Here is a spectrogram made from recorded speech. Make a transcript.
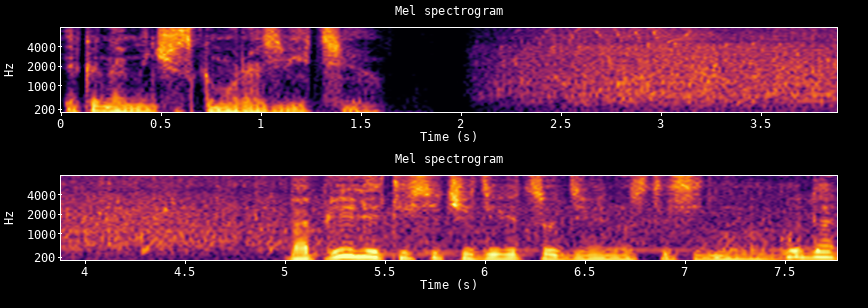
экономическому развитию. В апреле 1997 года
